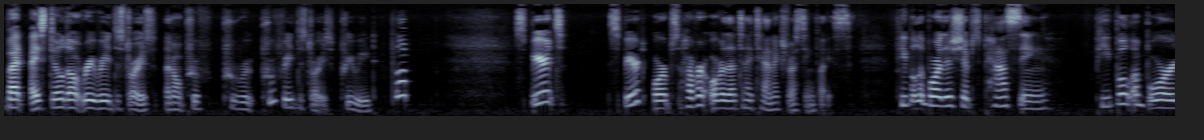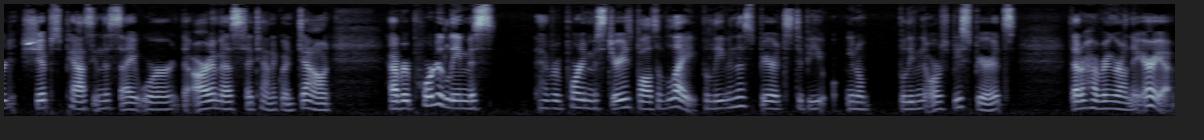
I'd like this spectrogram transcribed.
But I still don't reread the stories. I don't proof, proof proofread the stories. Pre-read. Spirits, spirit orbs hover over the Titanic's resting place. People aboard the ships passing, people aboard ships passing the site where the RMS Titanic went down, have reportedly mis- have reported mysterious balls of light, believing the spirits to be, you know, believing the orbs to be spirits that are hovering around the area.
